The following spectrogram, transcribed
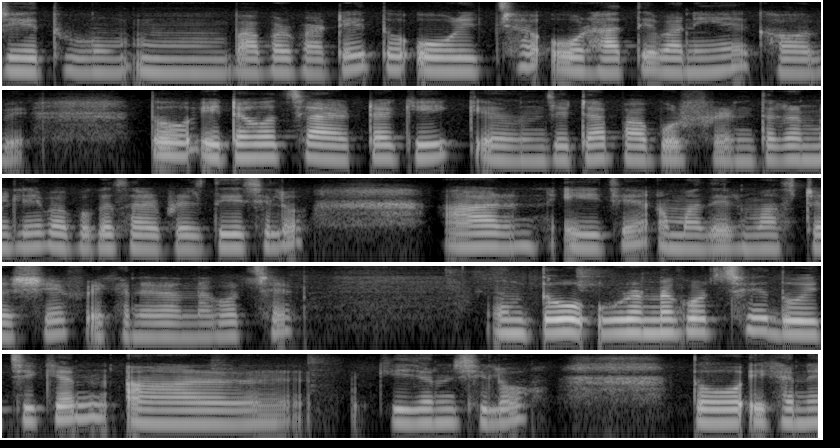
যেহেতু বাবার বার্থডে তো ওর ইচ্ছা ওর হাতে বানিয়ে খাওয়াবে। তো এটা হচ্ছে আরেকটা কেক যেটা বাবুর ফ্রেন্ড তারা মিলে বাবুকে সারপ্রাইজ দিয়েছিল। আর এই যে আমাদের মাস্টার শেফ এখানে রান্না করছে। তো ও রান্না করছে দই চিকেন আর কী জানি ছিল। তো এখানে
